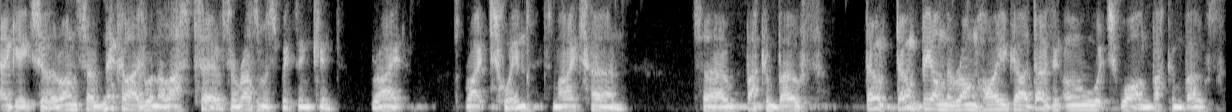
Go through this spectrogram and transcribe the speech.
egg each other on. So Nicolai's won the last two. So Rasmus will be thinking, right, right, twin, it's my turn. So back and both. Don't don't be on the wrong Højgaard. Don't think, oh, which one? Back and both.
